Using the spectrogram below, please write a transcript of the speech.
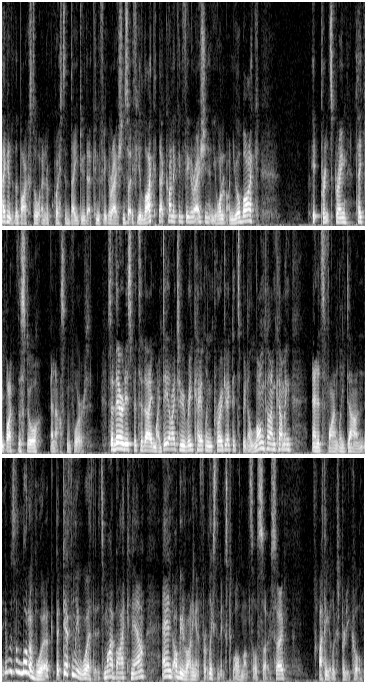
taken to the bike store and requested they do that configuration. So if you like that kind of configuration and you want it on your bike, hit print screen, take your bike to the store and ask them for it. So there it is for today, my Di2 recabling project. It's been a long time coming and it's finally done. It was a lot of work, but definitely worth it. It's my bike now and I'll be riding it for at least the next 12 months or so. So I think it looks pretty cool.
